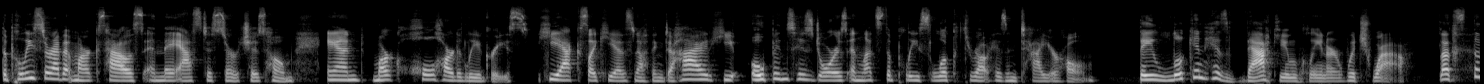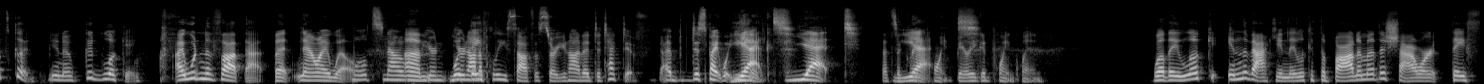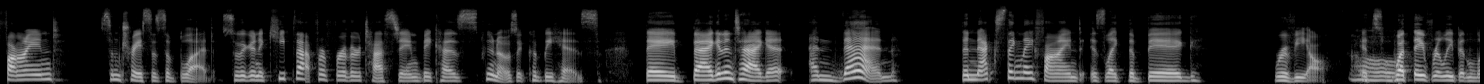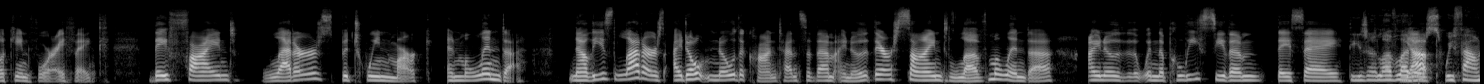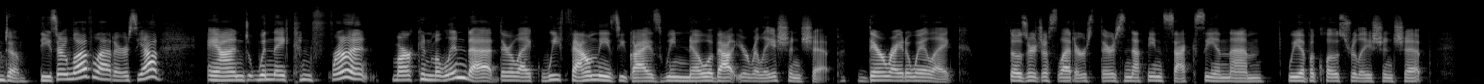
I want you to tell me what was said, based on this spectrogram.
the police arrive at Mark's house and they ask to search his home. And Mark wholeheartedly agrees. He acts like he has nothing to hide. He opens his doors and lets the police look throughout his entire home. They look in his vacuum cleaner, which wow. That's that's good. You know, good looking. I wouldn't have thought that, but now I will. Well, it's now Um, you're, you're not they- a police officer. You're not a detective, uh, despite what you Yet. think. Yet. That's a great point. Very good point, Quinn. Well, they look in the vacuum, they look at the bottom of the shower, they find some traces of blood. So they're going to keep that for further testing because who knows, it could be his. They bag it and tag it. And then the next thing they find is like the big reveal. Oh. It's what they've really been looking for, I think. They find letters between Mark and Melinda. Now, these letters, I don't know the contents of them. I know that they're signed Love Melinda. I know that when the police see them, they say, These are love letters. We found them. These are love letters. Yeah. And when they confront Mark and Melinda, they're like, We found these, you guys. We know about your relationship. They're right away like, Those are just letters. There's nothing sexy in them. We have a close relationship.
